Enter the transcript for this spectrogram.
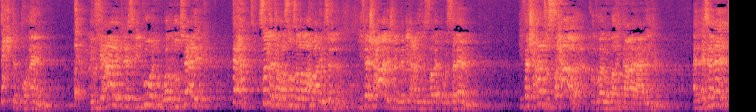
تحت القرآن. انفعالك لازم يكون وردود فعلك تحت سنة الرسول صلى الله عليه وسلم. كيفاش عالج النبي عليه الصلاة والسلام؟ كيفاش عالج الصحابة رضوان الله تعالى عليهم؟ الأزمات.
